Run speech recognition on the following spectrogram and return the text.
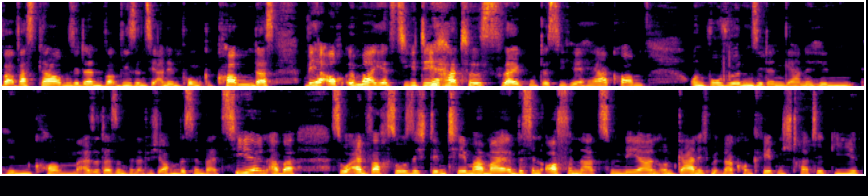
was glauben sie denn, wie sind sie an den Punkt gekommen, dass wer auch immer jetzt die Idee hatte, es sei gut, dass sie hierher kommen und wo würden sie denn gerne hin, hinkommen? Also da sind wir natürlich auch ein bisschen bei Zielen, aber so einfach so sich dem Thema mal ein bisschen offener zu nähern und gar nicht mit einer konkreten Strategie,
